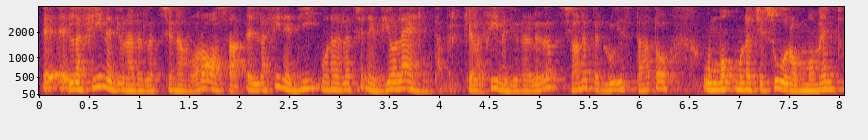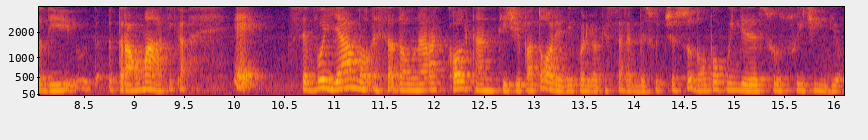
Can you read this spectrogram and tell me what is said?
È, è la fine di una relazione amorosa, è la fine di una relazione violenta, perché la fine di una relazione per lui è stato un, una cesura, un momento di, traumatica e se vogliamo è stata una raccolta anticipatoria di quello che sarebbe successo dopo, quindi del suo suicidio.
